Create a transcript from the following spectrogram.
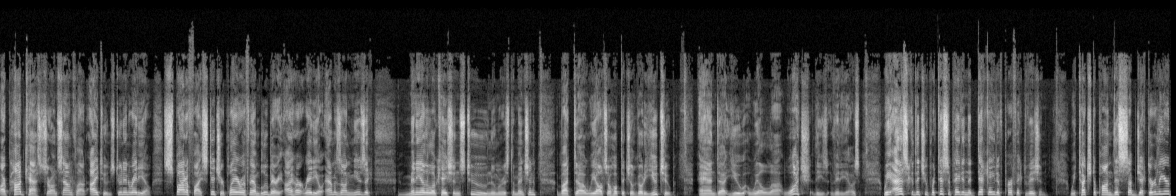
Our podcasts are on SoundCloud, iTunes, TuneIn Radio, Spotify, Stitcher, Player FM, Blueberry, iHeartRadio, Amazon Music, and many other locations too numerous to mention. But uh, we also hope that you'll go to YouTube and uh, you will uh, watch these videos. We ask that you participate in the Decade of Perfect Vision. We touched upon this subject earlier,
